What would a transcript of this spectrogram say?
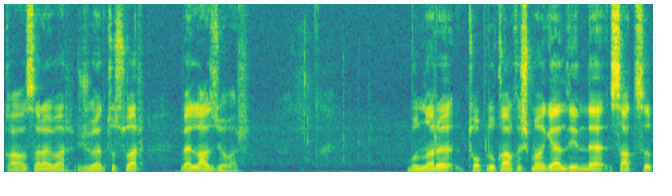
Galatasaray var. Juventus var. Ve Lazio var. Bunları toplu kalkışma geldiğinde satıp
